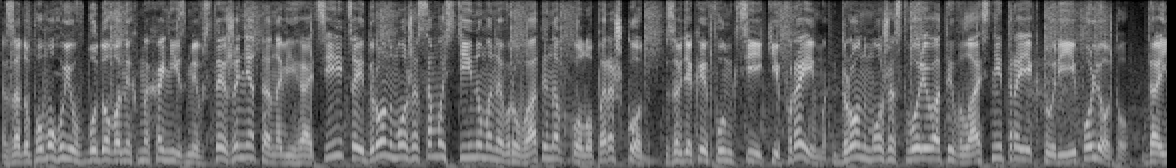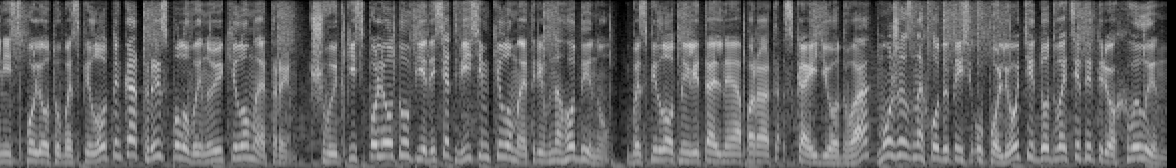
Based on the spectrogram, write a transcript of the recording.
За допомогою вбудованих механізмів стеження та навігації цей дрон може самостійно маневрувати навколо перешкод завдяки функції Key фрейм, дрон може створювати власні траєкторії польоту. Дальність польоту безпілотника 3,5 кілометри, швидкість польоту 58 кілометрів на годину. Безпілотний літальний апарат Skydio 2 може знаходитись у польоті до 23 хвилин.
